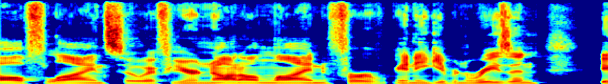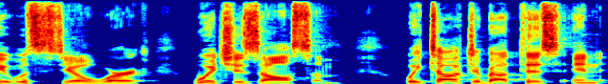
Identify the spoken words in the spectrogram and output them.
offline. So if you're not online for any given reason, it would still work, which is awesome. We talked about this in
